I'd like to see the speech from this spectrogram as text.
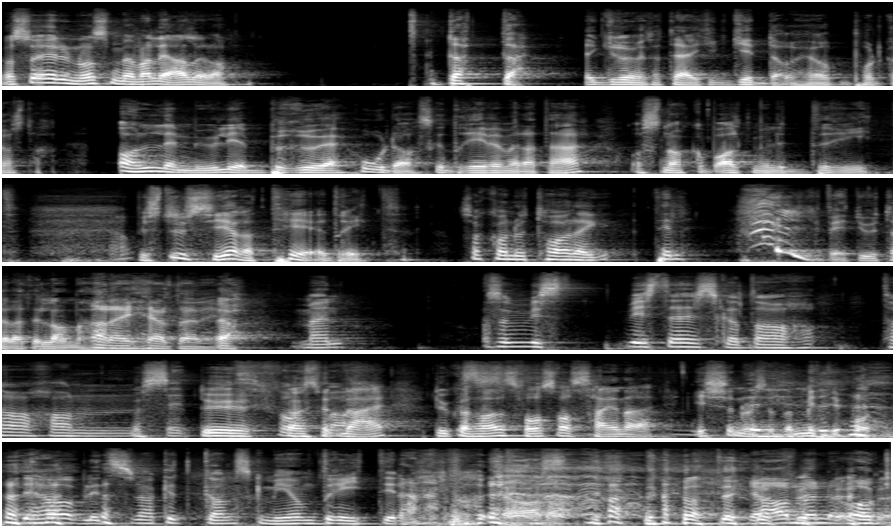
Men så er det noe som er veldig ærlig, da. Dette er grunnen til at jeg ikke gidder å høre på podkaster. Alle mulige brødhoder skal drive med dette her og snakke opp alt mulig drit. Hvis du sier at te er drit, så kan du ta deg til helvete ut av dette landet her. Ja, det er jeg helt enig i. Ja. Men altså, hvis, hvis jeg skal ta, ta han sitt Du, forsvar nei, du kan ta hans forsvar seinere. Ikke når du sitter midt i poden. Det har blitt snakket ganske mye om drit i denne podden. Ja, men ok,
